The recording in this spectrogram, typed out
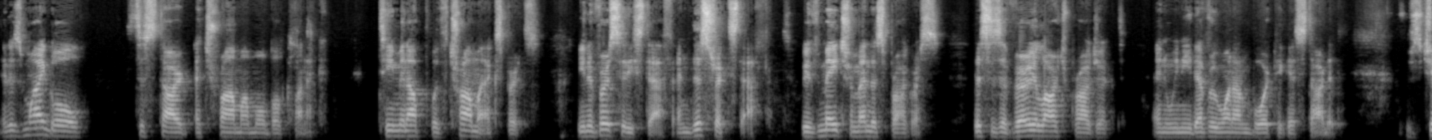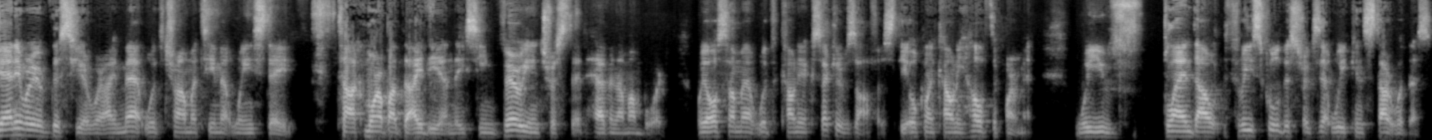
It is my goal to start a trauma mobile clinic, teaming up with trauma experts, university staff, and district staff. We've made tremendous progress. This is a very large project, and we need everyone on board to get started. It was January of this year where I met with trauma team at Wayne State, talk more about the idea, and they seemed very interested having them on board. We also met with the county executive's office, the Oakland County Health Department. We've planned out three school districts that we can start with this.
